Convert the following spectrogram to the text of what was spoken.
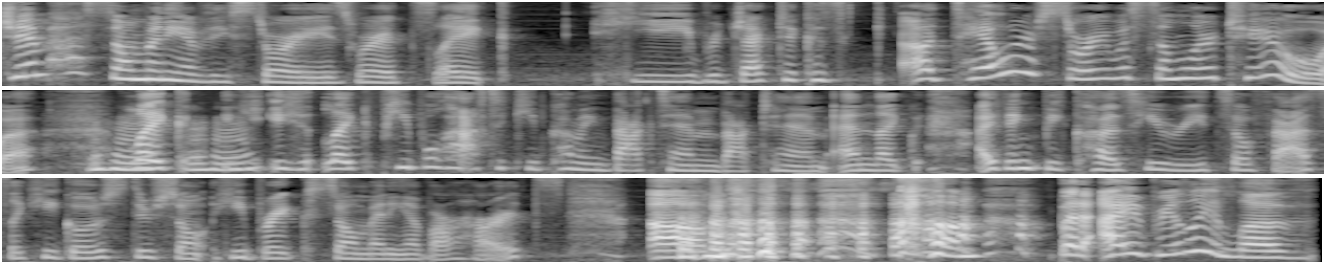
Jim has so many of these stories where it's like he rejected because uh, Taylor's story was similar too. Mm-hmm, like mm-hmm. like people have to keep coming back to him and back to him and like I think because he reads so fast like he goes through so he breaks so many of our hearts. Um, um but I really love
